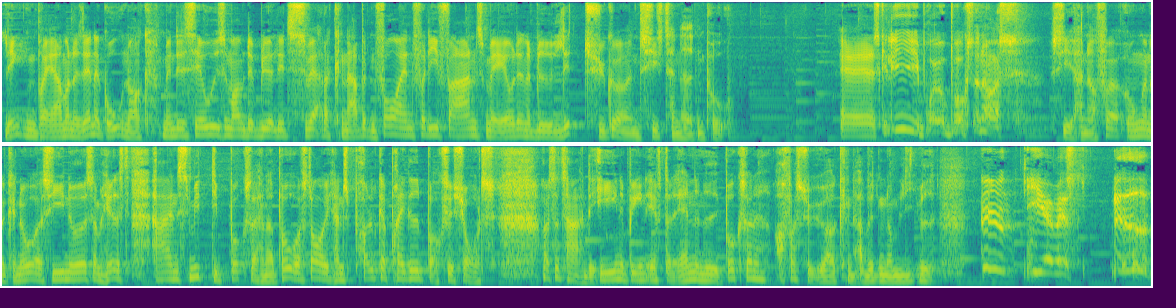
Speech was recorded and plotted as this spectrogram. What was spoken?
Længden på ærmerne, den er god nok, men det ser ud som om, det bliver lidt svært at knappe den foran, fordi farens mave, den er blevet lidt tykkere end sidst, han havde den på. Jeg skal lige prøve bukserne også, siger han, og før ungerne kan nå at sige noget som helst, har han smidt de bukser, han har på, og står i hans polkaprikkede bokseshorts. Og så tager han det ene ben efter det andet ned i bukserne, og forsøger at knappe den om livet. "Øh, De er vist nede.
